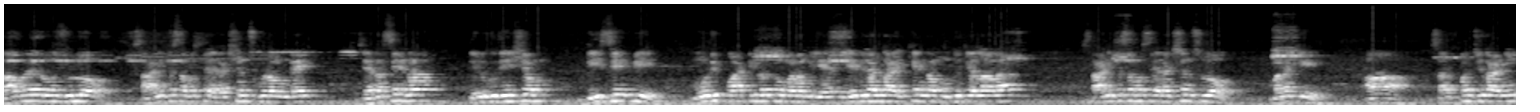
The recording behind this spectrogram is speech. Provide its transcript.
రాబోయే రోజుల్లో స్థానిక సంస్థ ఎలక్షన్స్ కూడా ఉన్నాయి జనసేన తెలుగుదేశం బీజేపీ మూడు పార్టీలతో మనం ఏ ఏ విధంగా ఐక్యంగా ముందుకెళ్ళాలా? స్థానిక సంస్థ ఎలక్షన్స్లో మనకి సర్పంచ్ కానీ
